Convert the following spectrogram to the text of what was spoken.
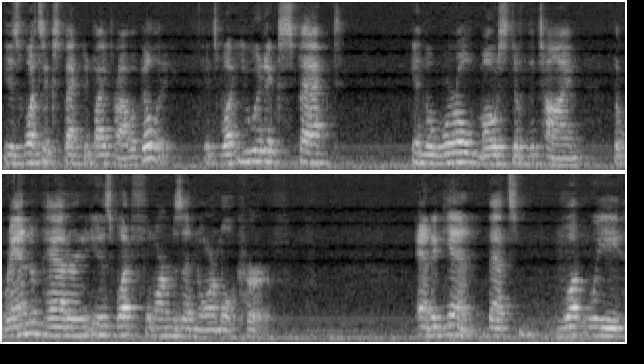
is what's expected by probability. It's what you would expect in the world most of the time. The random pattern is what forms a normal curve. And again, that's what we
